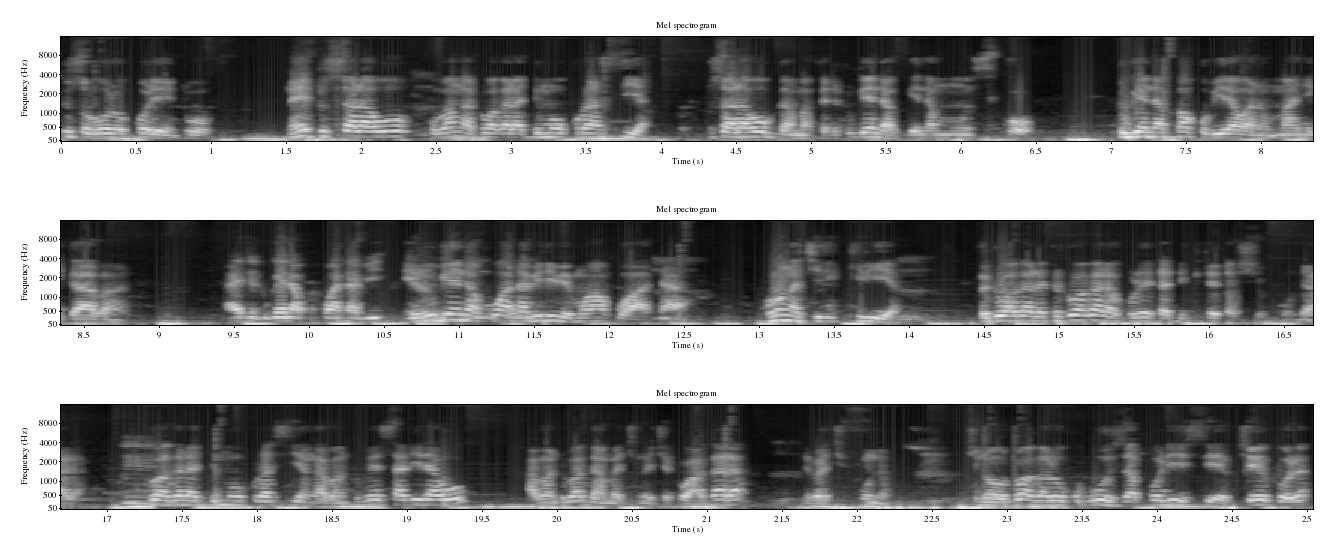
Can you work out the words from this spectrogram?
tusobola okukola entuufu. Naye tusalawo kubanga twagala demokurasiya tusalawo okugamba ffe tetugenda kugenda mu nsiko. Tugenda bakubira wano mu maanyi g'abantu. Ate tetugenda kukwata biri bye mwakwata. Kubanga kiri kiriya. Mm. tetwagala kuleeta dictatorship ndala twagala demokurasiya ngaabantu beesalirawo abantu bagamba kino kyetwagala ne bakifuna. Kino twagala okubuuza poliisi ekyekola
